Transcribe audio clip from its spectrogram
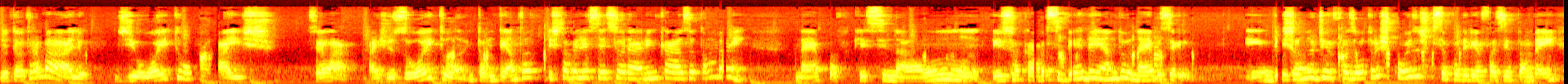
No teu trabalho, de 8 às, sei lá, às 18, então tenta estabelecer esse horário em casa também, né? Porque senão isso acaba se perdendo, né? Você deixando de fazer outras coisas que você poderia fazer também.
